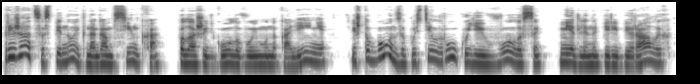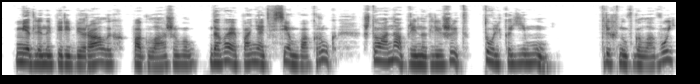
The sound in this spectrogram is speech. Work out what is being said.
прижаться спиной к ногам Сингха, положить голову ему на колени, и чтобы он запустил руку ей в волосы, медленно перебирал их, медленно перебирал их, поглаживал, давая понять всем вокруг, что она принадлежит только ему. Тряхнув головой,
